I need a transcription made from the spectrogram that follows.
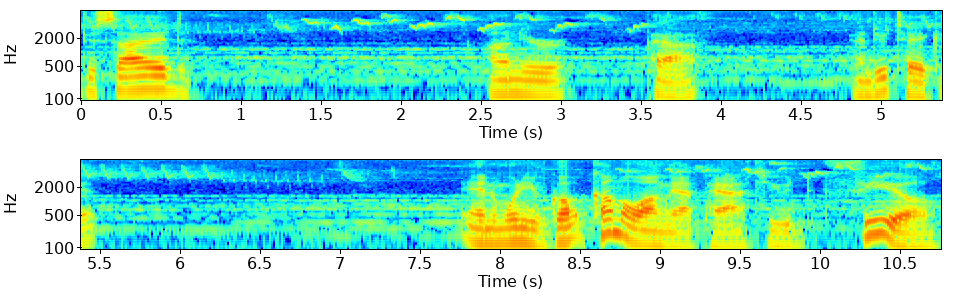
decide on your path and you take it. And when you've go, come along that path, you feel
